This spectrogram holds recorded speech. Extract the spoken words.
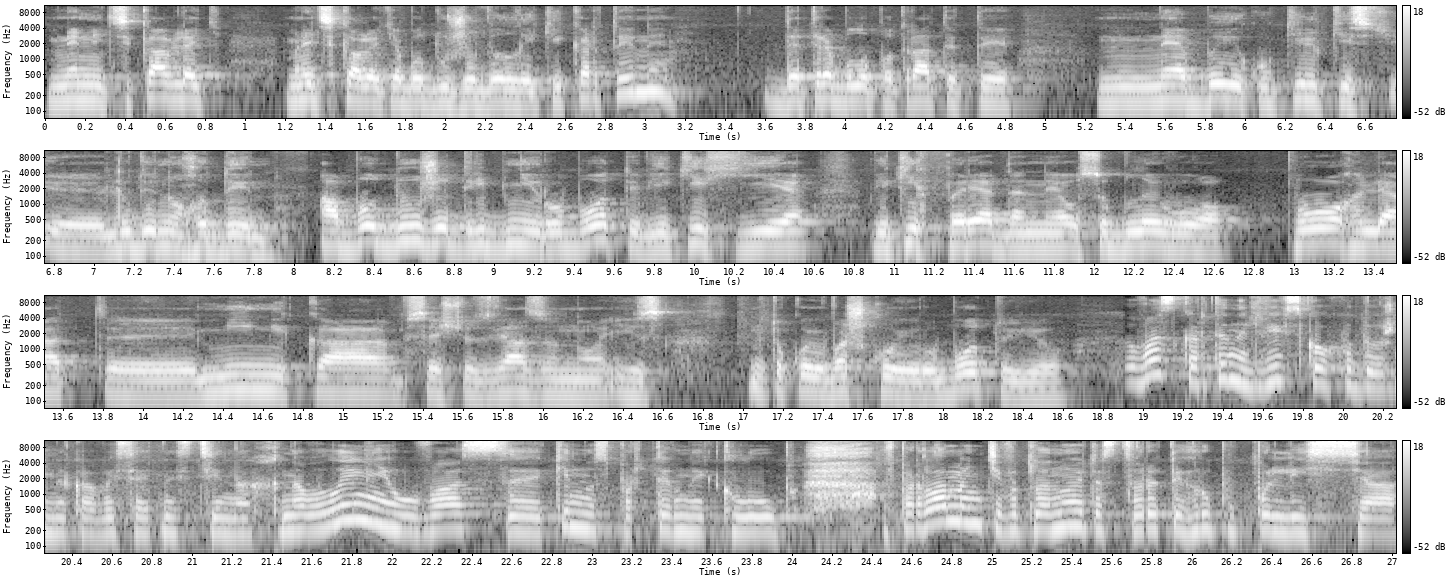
мене не цікавлять, мене цікавлять або дуже великі картини, де треба було потратити неабияку кількість е, людиногодин, або дуже дрібні роботи, в яких є, в яких передане особливо погляд, е, міміка, все, що зв'язано із ну, такою важкою роботою. У вас картини львівського художника висять на стінах. На Волині у вас е, кіноспортивний клуб. В парламенті ви плануєте створити групу Полісся.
